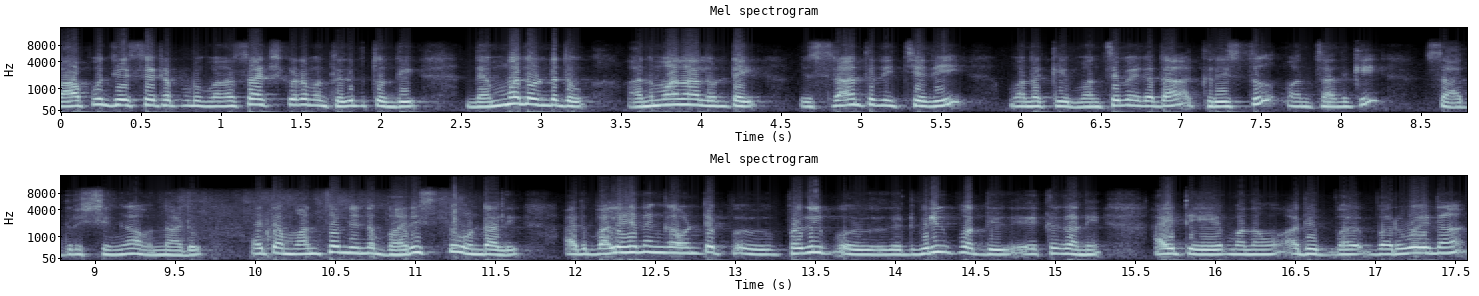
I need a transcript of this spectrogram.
పాపం చేసేటప్పుడు మనసాక్షి కూడా మనం తెలుపుతుంది. నెమ్మది ఉండదు. అనుమానాలు ఉంటాయి విశ్రాంతినిచ్చేది మనకి మంచమే కదా క్రీస్తు మంచానికి సాదృశ్యంగా ఉన్నాడు. అయితే మంచం నిన్ను భరిస్తూ ఉండాలి. అది బలహీనంగా ఉంటే ప- పగిలి విరిగిపోద్ది ఎక్కగానే. అయితే మనం అది బ- బరువైన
